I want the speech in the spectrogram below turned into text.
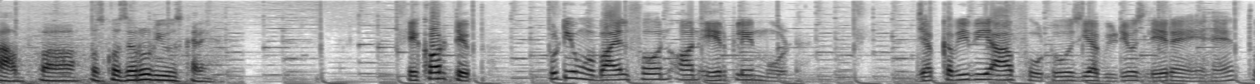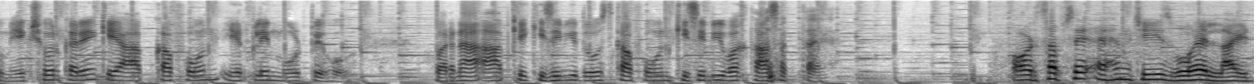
आप uh, उसको ज़रूर यूज़ करें। एक और tip put your mobile phone on airplane mode जब कभी भी आप फ़ोटोज़ या वीडियोज़ ले रहे हैं तो मेक श्योर sure करें कि आपका फ़ोन एयरप्लेन मोड पे हो वरना आपके किसी भी दोस्त का फ़ोन किसी भी वक्त आ सकता है। और सबसे अहम चीज़ वो है लाइट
